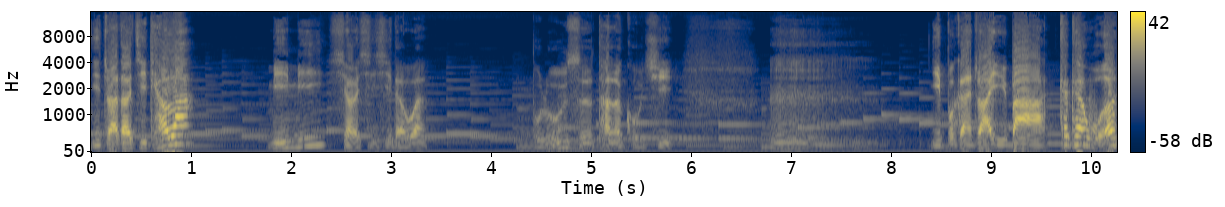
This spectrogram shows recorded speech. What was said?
你抓到几条啦？咪咪笑嘻嘻的问。布鲁斯叹了口气，嗯，你不敢抓鱼吧？看看我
